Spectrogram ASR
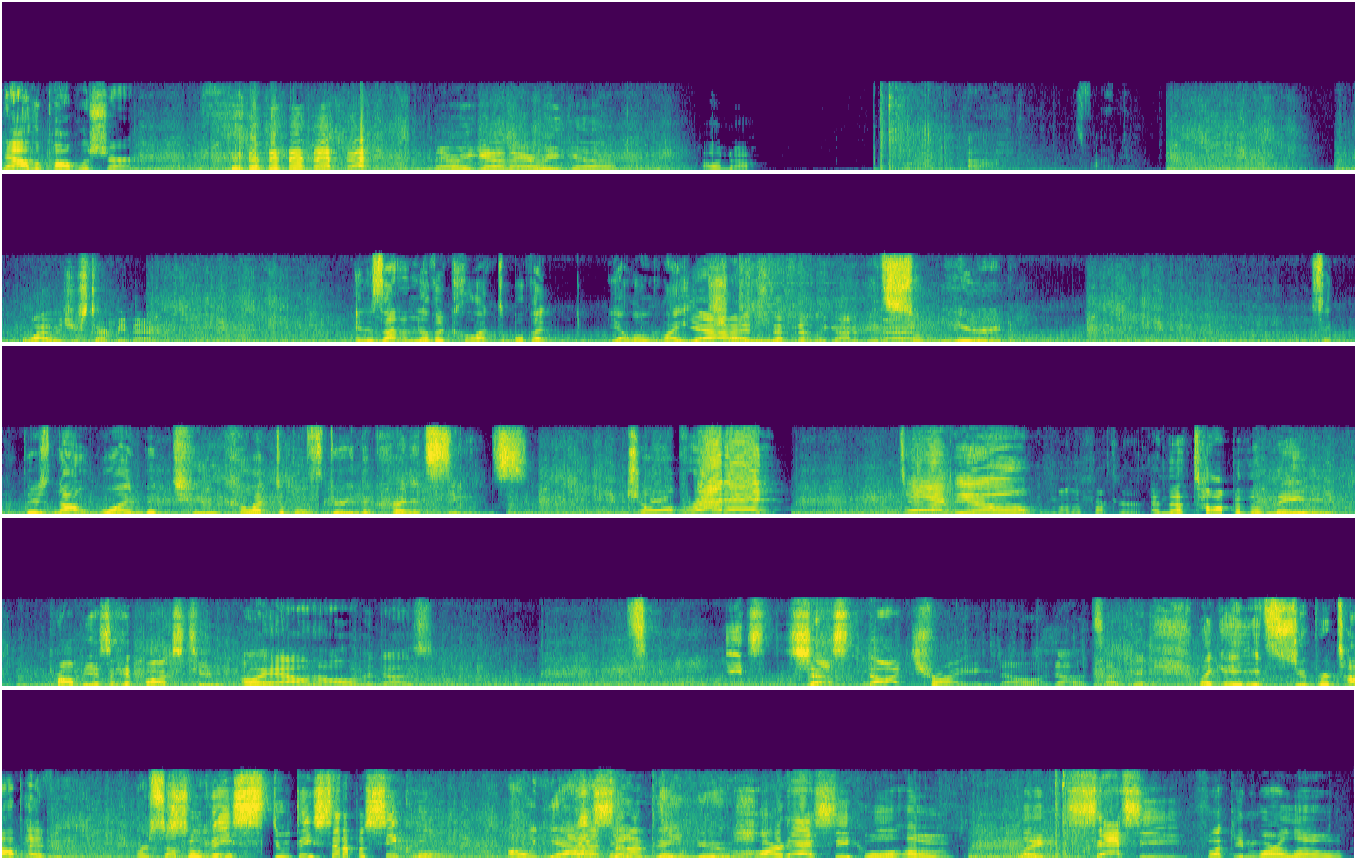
Now the publisher. There we go. There we go. Oh no. Oh, it's fine. Why would you start me there? And is that another collectible? That yellow light? Yeah, it's definitely got to be It's that. so weird. It's like there's not one but two collectibles during the credit scenes. Joel Brennan! Damn you! Motherfucker. And the top of the name probably has a hitbox too. Oh yeah, I know all of it does. It's just not trying. No, no, it's not great. Like it, it's super top heavy, or something. So they, dude, they set up a sequel. Oh yeah, they they, up they knew. Hard ass sequel of like sassy fucking Marlow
